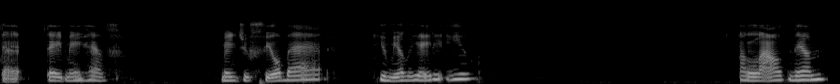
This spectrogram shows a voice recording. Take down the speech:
that they may have made you feel bad, humiliated you, Allow them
